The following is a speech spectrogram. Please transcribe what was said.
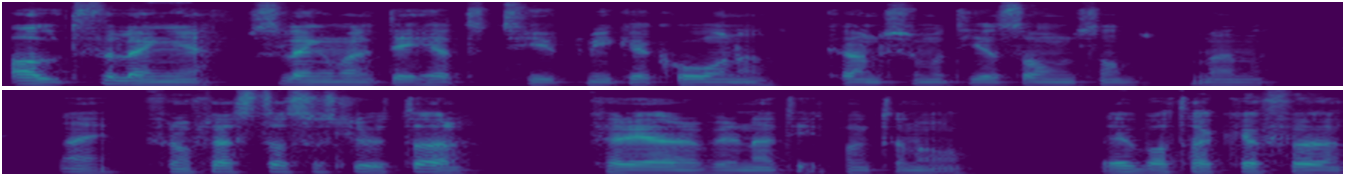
allt för länge, så länge man inte heter typ Mika Konen, kanske Mattias Samuelsson. Men nej, för de flesta så slutar karriären vid den här tidpunkten och det är bara att tacka för,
